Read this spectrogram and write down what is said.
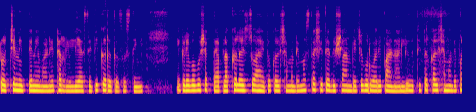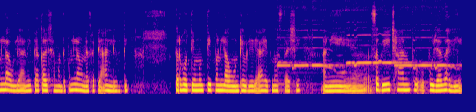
रोजची नित्यनियमाने ठरलेली असते ती करतच असते मी. इकडे बघू शकता आपला कलश जो आहे तो कलशामध्ये मस्त अशी त्या दिवशी आंब्याची गुरुवारी पानं आणली होती तर कलशामध्ये पण लावली आणि त्या कलशामध्ये पण लावण्यासाठी आणली होती. तर होती म्हणून ती पण लावून ठेवलेली आहेत मस्त अशी. आणि सगळी छान पू पूजा झाली.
